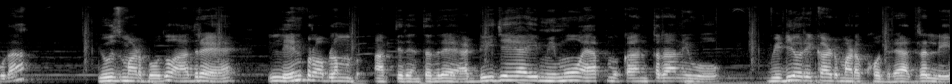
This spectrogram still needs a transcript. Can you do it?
ಕೂಡ ಯೂಸ್ ಮಾಡ್ಬೋದು. ಆದರೆ ಇಲ್ಲಿ ಏನು ಪ್ರಾಬ್ಲಮ್ ಆಗ್ತಿದೆ ಅಂತಂದರೆ, ಆ D J I Mimo app ಮುಖಾಂತರ ನೀವು ವಿಡಿಯೋ ರೆಕಾರ್ಡ್ ಮಾಡೋಕ್ಕೆ ಹೋದರೆ ಅದರಲ್ಲಿ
